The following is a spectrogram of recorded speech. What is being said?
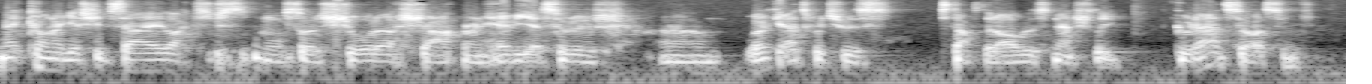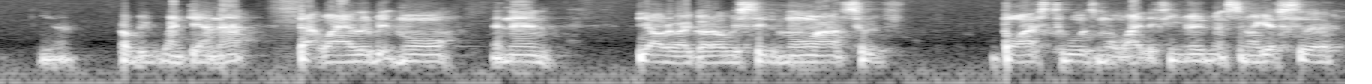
metcon, I guess you'd say, like just more sort of shorter, sharper, and heavier sort of um, workouts, which was stuff that I was naturally good at. So I sort of, you know, probably went down that that way a little bit more, and then the older I got, obviously, the more I sort of biased towards more weightlifting movements, and I guess the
